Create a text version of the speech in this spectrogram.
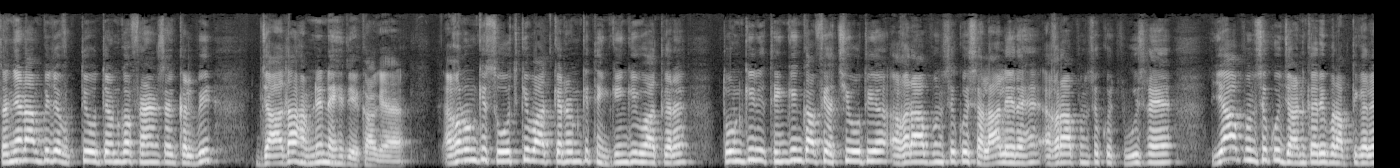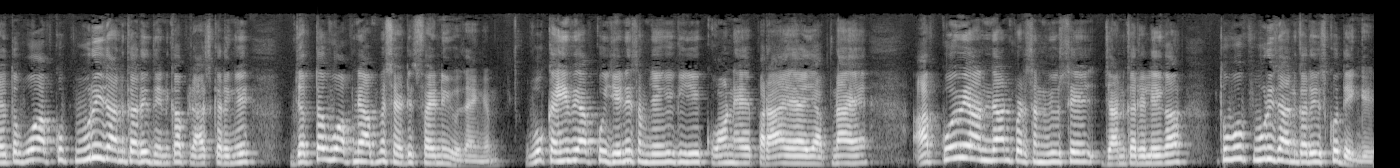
संजय नाम के जो व्यक्ति होते हैं, उनका फ्रेंड सर्कल भी ज़्यादा हमने नहीं देखा गया है। अगर उनकी सोच की बात करें, उनकी थिंकिंग की बात करें तो उनकी थिंकिंग काफ़ी अच्छी होती है। अगर आप उनसे कोई सलाह ले रहे हैं, अगर आप उनसे कुछ पूछ रहे हैं, या आप उनसे कोई जानकारी प्राप्त कर रहे हैं तो वो आपको पूरी जानकारी देने का प्रयास करेंगे, जब तक वो अपने आप में सेटिस्फाई नहीं हो जाएँगे। वो कहीं भी आपको ये नहीं समझेंगे कि ये कौन है, पराया है या अपना है। आप कोई भी अनजान पर्सन भी उससे जानकारी लेगा तो वो पूरी जानकारी उसको देंगे।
